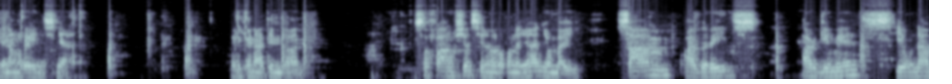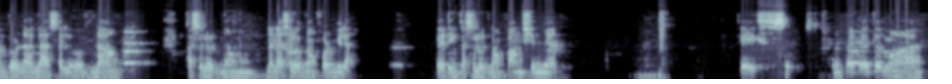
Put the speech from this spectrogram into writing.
Yan ang range niya. Balikan natin doon. Sa function, sinuro ko na yan. Yung may sum, average, arguments, yung number na nasa loob ng kasunod ng na nasa loob ng formula. Pwedeng kasunod ng function yan. Okay. So, ito, ito mga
